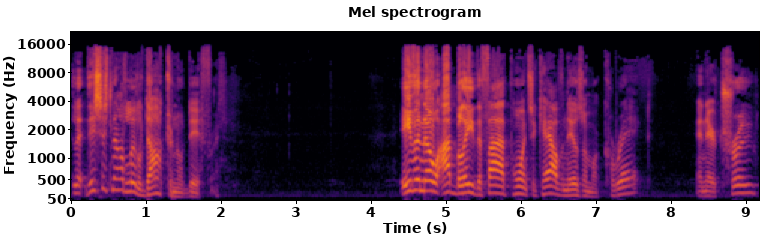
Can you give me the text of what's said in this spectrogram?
This is not a little doctrinal difference. Even though I believe the five points of Calvinism are correct, and they're true,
